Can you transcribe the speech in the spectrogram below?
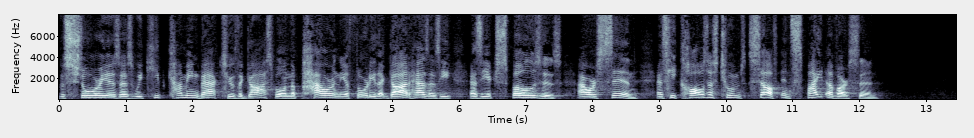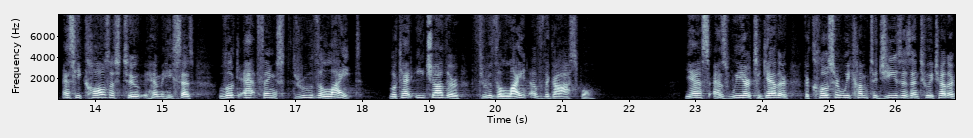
The story is as we keep coming back to the gospel and the power and the authority that God has as He, as he exposes our sin as He calls us to Himself in spite of our sin. As He calls us to Him, He says, Look at things through the light. Look at each other through the light of the gospel. Yes, as we are together, the closer we come to Jesus and to each other,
